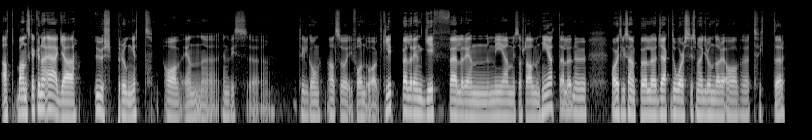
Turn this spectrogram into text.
att man ska kunna äga ursprunget av en, eh, en viss eh, tillgång, alltså i form då av ett klipp eller en GIF eller en mem i största allmänhet. Eller nu har ju till exempel Jack Dorsey som är grundare av Twitter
